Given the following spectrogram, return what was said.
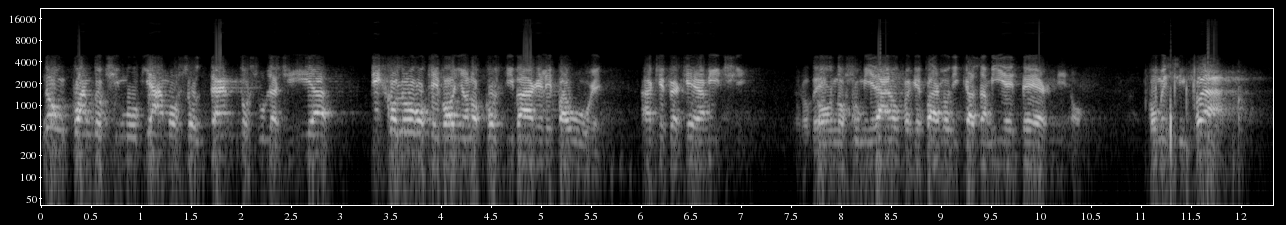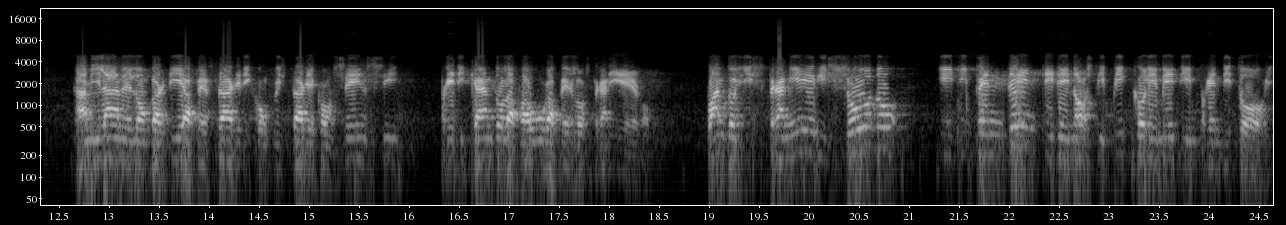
non quando ci muoviamo soltanto sulla scia di coloro che vogliono coltivare le paure, anche perché amici, torno su Milano perché parlo di casa mia e termino, come si fa a Milano e Lombardia a pensare di conquistare consensi predicando la paura per lo straniero, quando gli stranieri sono i dipendenti dei nostri piccoli e medi imprenditori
